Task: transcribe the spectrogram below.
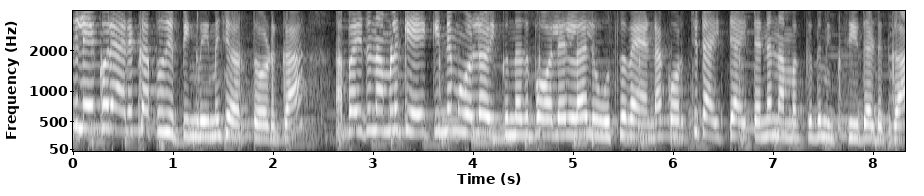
ഇതിലേക്ക് ഒരു അര കപ്പ് വിപ്പിംഗ് ക്രീം ചേർത്ത് കൊടുക്കുക. അപ്പോൾ ഇത് നമ്മൾ കേക്കിന്റെ മുകളിൽ ഒഴിക്കുന്നത് പോലെയുള്ള ലൂസ് വേണ്ട കുറച്ച് ടൈറ്റ് ആയിട്ട് തന്നെ നമുക്കിത് മിക്സ് ചെയ്തെടുക്കുക.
